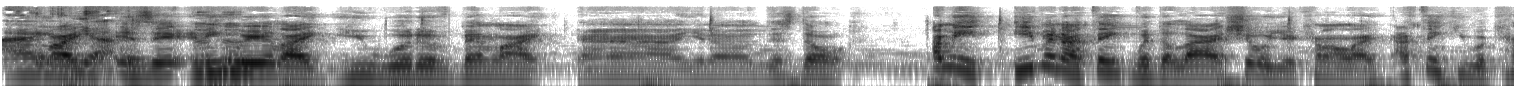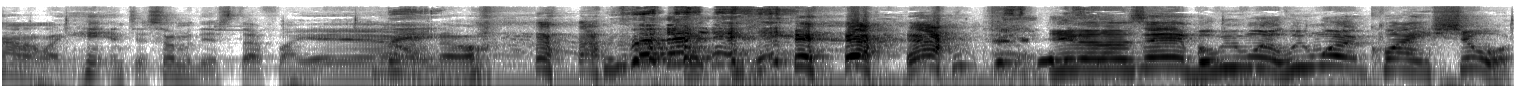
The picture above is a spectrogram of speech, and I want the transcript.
I, Like, yeah. is there Mhm. anywhere like you would have been like, ah, you know, this don't. I mean, even I think with the last show, you're kind of like, I think you were kind of like hinting to some of this stuff, like, yeah, I Right. don't know. Right. you know what I'm saying? But we weren't, we weren't quite sure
